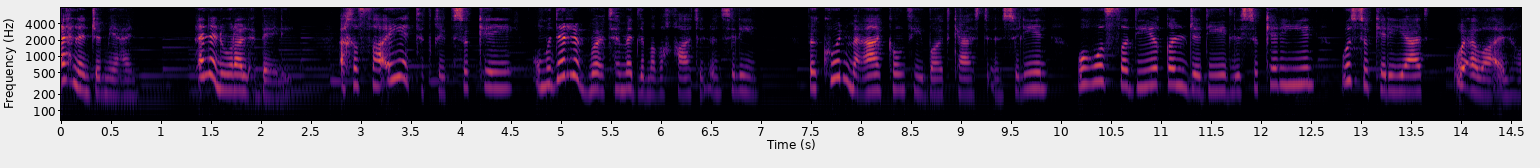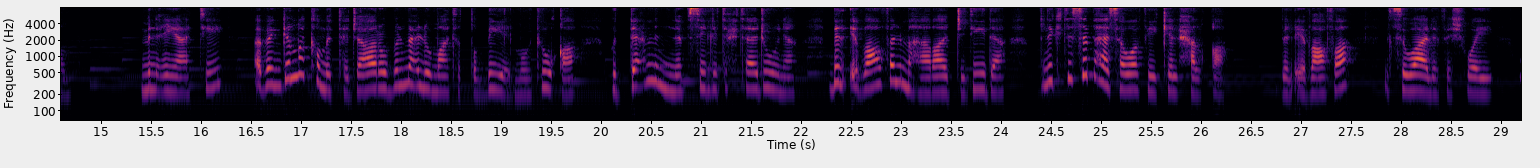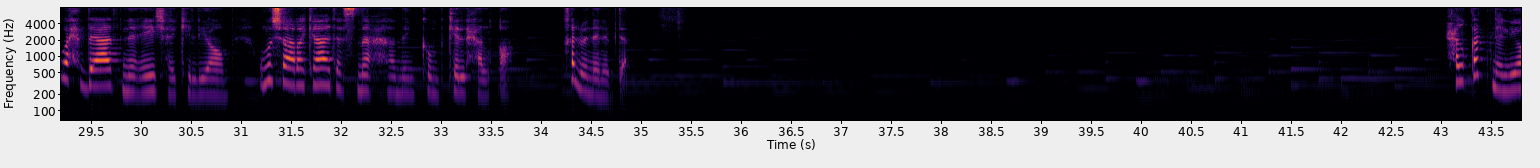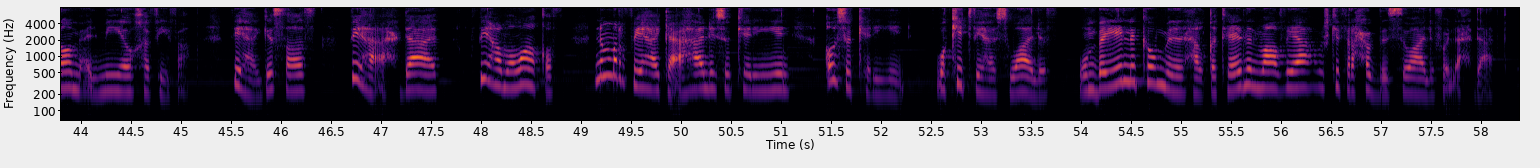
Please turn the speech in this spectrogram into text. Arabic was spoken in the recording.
أهلا جميعا. أنا نورا العبيلي أخصائية تثقيف سكري ومدرب معتمد لمضخات الأنسولين. بكون معاكم في بودكاست أنسولين وهو الصديق الجديد للسكريين والسكريات وعوائلهم. من عيادتي أبنقل لكم التجارب والمعلومات الطبية الموثوقة والدعم النفسي اللي تحتاجونه بالإضافة لمهارات جديدة بنكتسبها سوا في كل حلقة. بالإضافة لسوالف شوي وأحداث نعيشها كل يوم ومشاركات أسمعها منكم بكل حلقة. خلونا نبدأ. حلقتنا اليوم علمية وخفيفة. فيها قصص فيها أحداث وفيها مواقف. نمر فيها كأهالي سكريين أو سكريين. وأكيد فيها سوالف. ونبين لكم من الحلقتين الماضية وش كثر أحب السوالف والأحداث.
